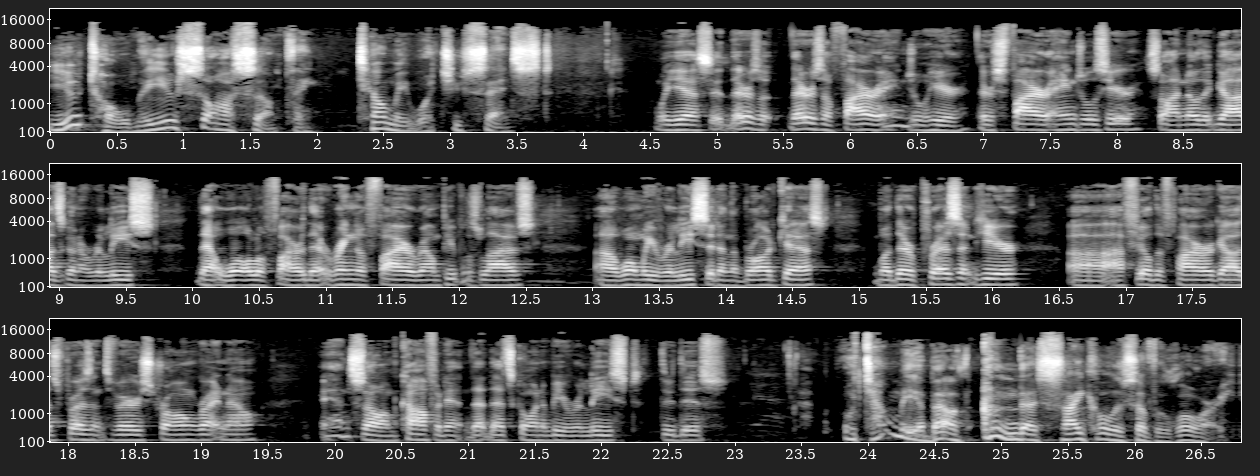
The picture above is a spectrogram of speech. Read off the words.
you told me you saw something. Tell me what you sensed. Well, yes, it, there's, a, there's a fire angel here. There's fire angels here. So I know that God's going to release that wall of fire, that ring of fire around people's lives uh, when we release it in the broadcast. But they're present here. Uh, I feel the fire of God's presence very strong right now. And so I'm confident that that's going to be released through this. Well, tell me about the cycles of glory.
